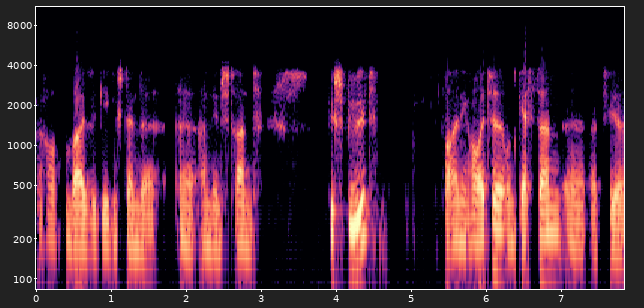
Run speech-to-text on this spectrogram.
haufenweise Gegenstände äh, an den Strand gespült. Vor allen Dingen heute und gestern, äh, als wir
